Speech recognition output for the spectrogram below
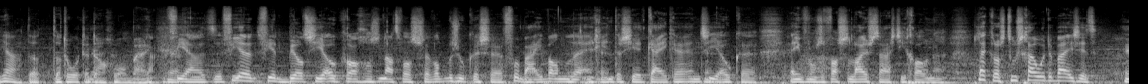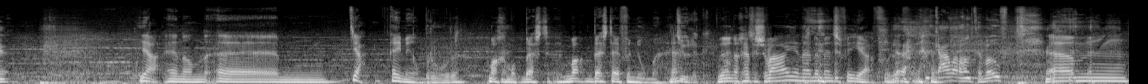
ja, dat, dat hoort er dan gewoon bij. Ja, via, het, via, via het beeld zie je ook wel eens wat, wat bezoekers voorbij wandelen en geïnteresseerd kijken. En zie je ook een van onze vaste luisteraars die gewoon lekker als toeschouwer erbij zit. Ja. Ja, en dan uh, ja, Emiel Broeren. Mag hem ook best, mag best even noemen. Hè? Natuurlijk. Wil je nog even zwaaien naar de mensen? Ja, voor de camera hangt erboven. Um,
